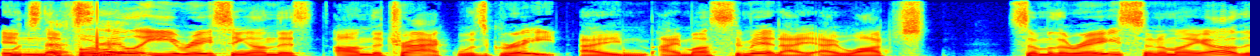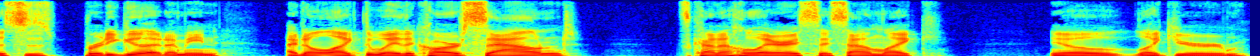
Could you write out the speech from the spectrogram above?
And the Formula? E racing on this on the track was great. I I must admit, I, I watched some of the race and I'm like, oh, this is pretty good. I mean, I don't like the way the cars sound. It's kind of hilarious. They sound like, you know, like your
